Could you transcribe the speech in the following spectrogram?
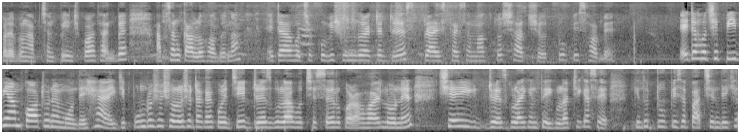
করা এবং আপসান প্রিন্ট করা থাকবে। আপসান কালো হবে না। এটা হচ্ছে খুবই সুন্দর একটা ড্রেস প্রাইস থাকছে মাত্র সাতশো টু পিস হবে। এটা হচ্ছে প্রিমিয়াম কটনের মধ্যে। হ্যাঁ এই যে পনেরোশো, ষোলোশো টাকা করে যে ড্রেসগুলা হচ্ছে সেল করা হয় লোনের সেই ড্রেসগুলাই কিন্তু এগুলা ঠিক আছে? কিন্তু টু পিসে পাচ্ছেন দেখে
